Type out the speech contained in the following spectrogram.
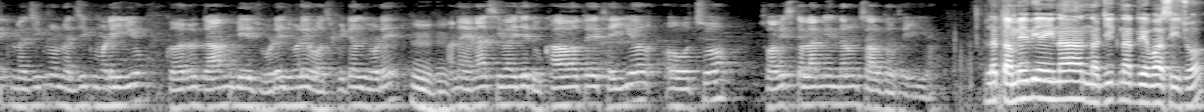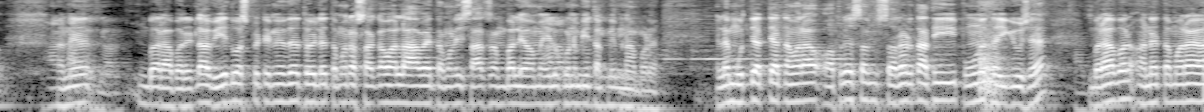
એક નજીકનું નજીક મળી ગયું. ઘર ગામ બે જોડે જોડે હોસ્પિટલ જોડે. અને એના સિવાય જે દુખાવો હતો એ થઈ ગયો ઓછો ચોવીસ કલાકની અંદર હું ચાલતો થઈ ગયો. એટલે તમે બી અહીંના નજીકના રહેવાસી છો. અને બરાબર. એટલે વેદ હોસ્પિટલની અંદર થયું એટલે તમારા સગાવાલા આવે તમારી સાસ સંભાળ લેવામાં એ લોકોને બી તકલીફ ના પડે. એટલે મુદ્દે અત્યારે તમારા ઓપરેશન સરળતાથી પૂર્ણ થઈ ગયું છે. બરાબર. અને તમારા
